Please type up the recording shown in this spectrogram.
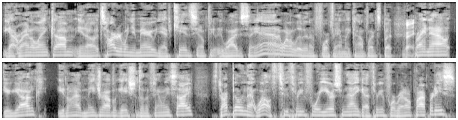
You got rental income. You know, it's harder when you're married, when you have kids. You know, people, wives say, eh, I don't want to live in a four family complex. But Right. right now, you're young. You don't have major obligations on the family side. Start building that wealth. Two, three, four years from now, you got three or four rental properties.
